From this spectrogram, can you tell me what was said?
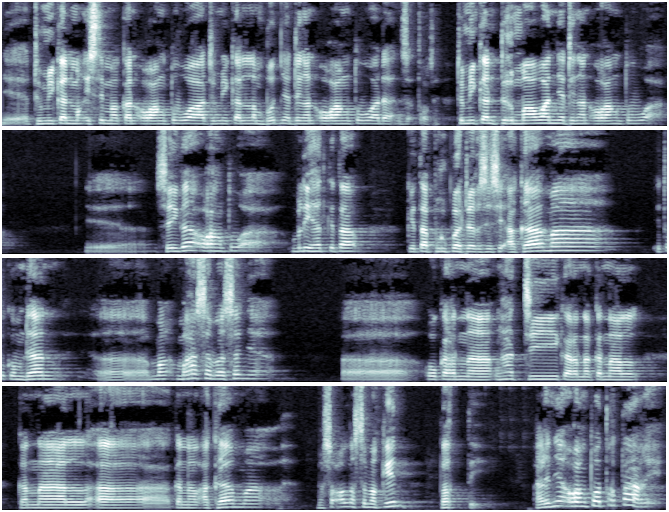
Ya, demikian mengistimewakan orang tua, demikian lembutnya dengan orang tua dan seterusnya. Demikian dermawannya dengan orang tua. Ya, sehingga orang tua melihat kita kita berubah dari sisi agama, itu kemudian uh, merasa bahasanya uh, oh karena ngaji, karena kenal kenal uh, kenal agama, masya Allah semakin bakti. Akhirnya orang tua tertarik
